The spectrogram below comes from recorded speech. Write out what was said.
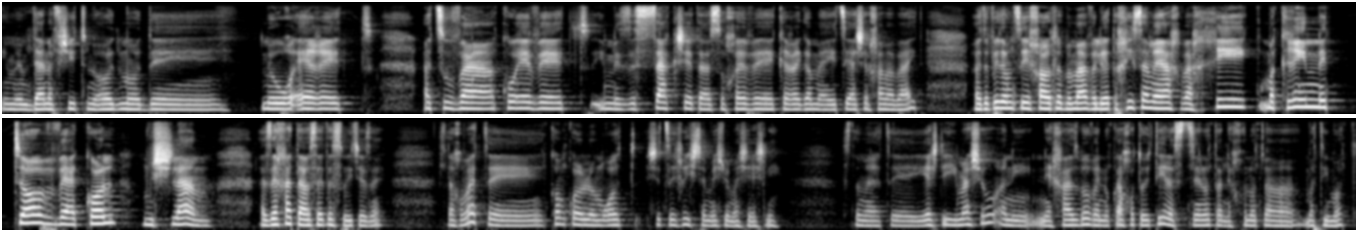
עם עמדה נפשית מאוד מאוד אה, מעורערת, עצובה, כואבת, עם איזה שק שאתה סוחב אה, כרגע מהיציאה שלך מהבית, ואתה פתאום צריך לעלות לבמה ולהיות הכי שמח והכי מקרין טוב והכל מושלם. אז איך אתה עושה את הסוויץ' הזה? אז אנחנו באמת, אה, קודם כל אומרות שצריך להשתמש במה שיש לי. זאת אומרת, אה, יש לי משהו, אני נאחז בו ואני לוקח אותו איתי לסצנות הנכונות והמתאימות.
